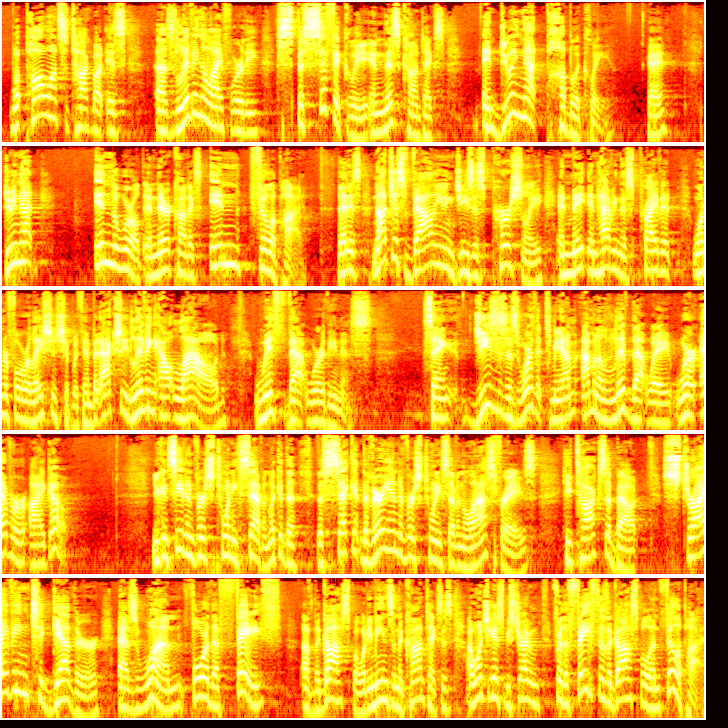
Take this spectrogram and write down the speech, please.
what Paul wants to talk about is as living a life worthy, specifically in this context, and doing that publicly. Okay? Doing that in the world, in their context, in Philippi. That is, not just valuing Jesus personally and, ma- and having this private, wonderful relationship with him, but actually living out loud with that worthiness. Saying, Jesus is worth it to me. I'm, I'm going to live that way wherever I go. You can see it in verse 27. Look at the, the second, the very end of verse 27, the last phrase. He talks about striving together as one for the faith of the gospel. What he means in the context is, I want you guys to be striving for the faith of the gospel in Philippi.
